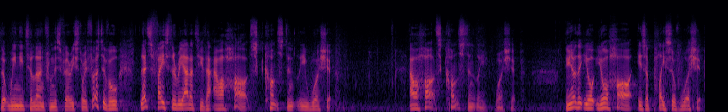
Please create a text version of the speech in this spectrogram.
that we need to learn from this very story. First of all, let's face the reality that our hearts constantly worship. Our hearts constantly worship. Do you know that your, your heart is a place of worship?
